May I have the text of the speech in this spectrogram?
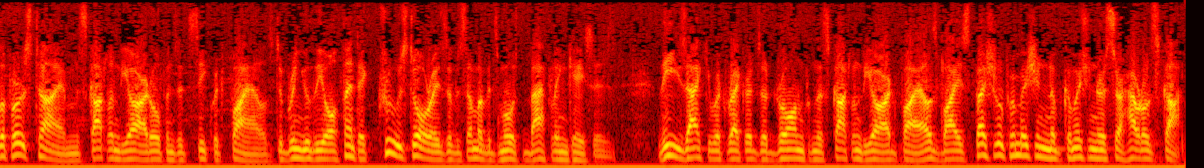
The first time, Scotland Yard opens its secret files to bring you the authentic, true stories of some of its most baffling cases. These accurate records are drawn from the Scotland Yard files by special permission of Commissioner Sir Harold Scott.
